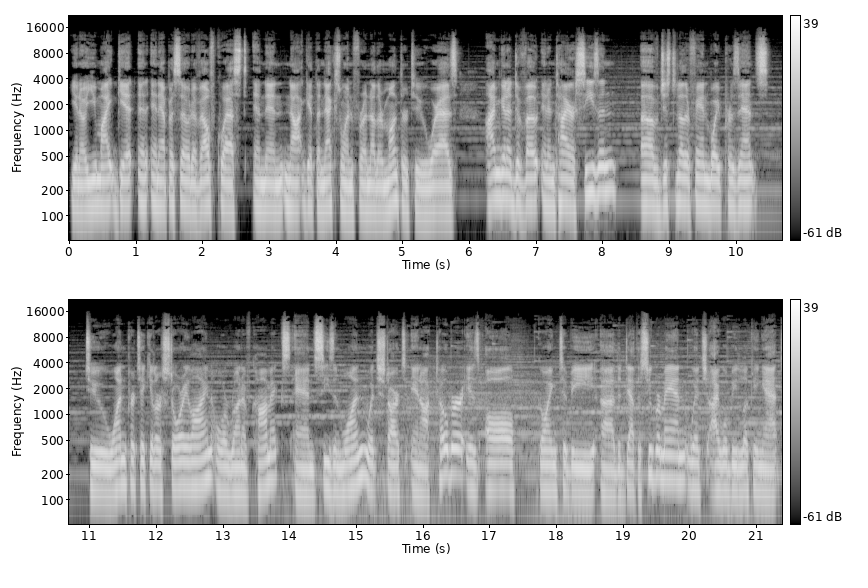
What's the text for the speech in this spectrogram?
You know, you might get an, an, episode of ElfQuest and then not get the next one for another month or two. Whereas I'm going to devote an entire season of Just Another Fanboy Presents to one particular storyline or run of comics. And season one, which starts in October, is all going to be uh, The Death of Superman, which I will be looking at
